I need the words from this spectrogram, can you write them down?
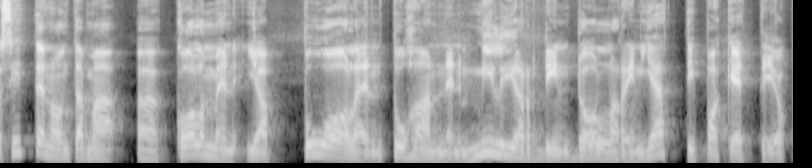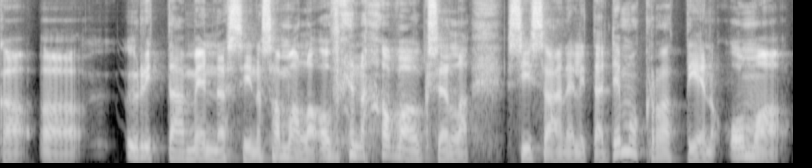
sitten on tämä kolmen ja puolen tuhannen miljardin dollarin jättipaketti, joka yrittää mennä siinä samalla oven avauksella sisään, eli tämä demokraattien oma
